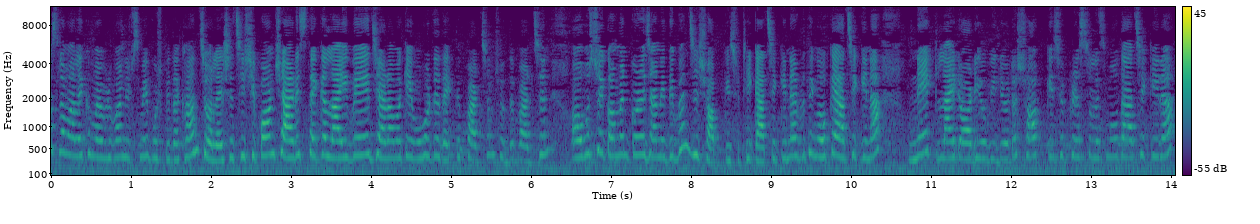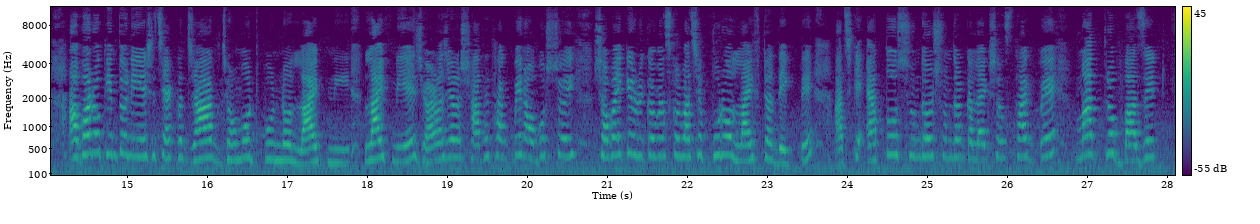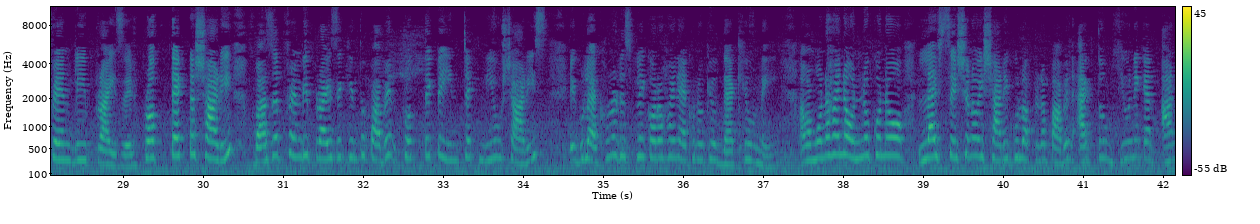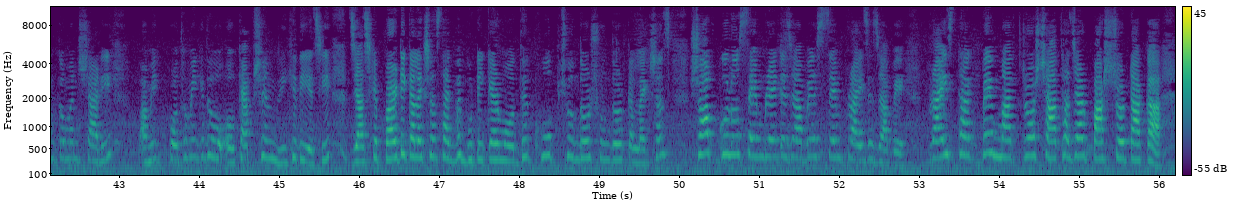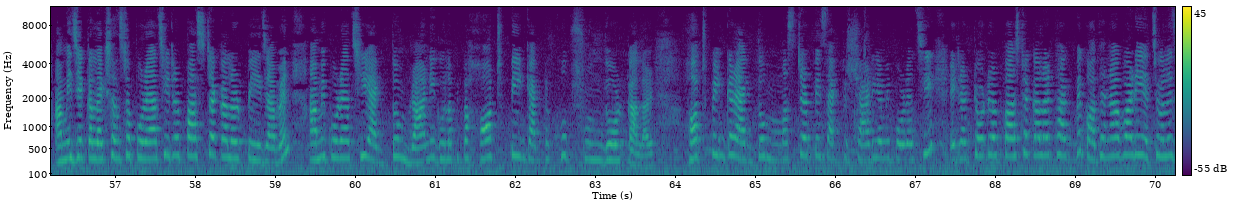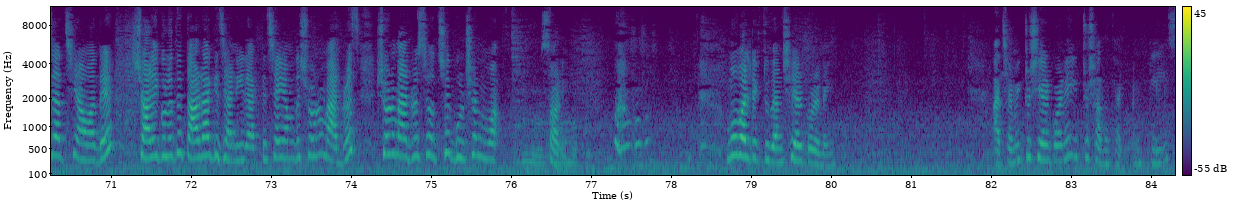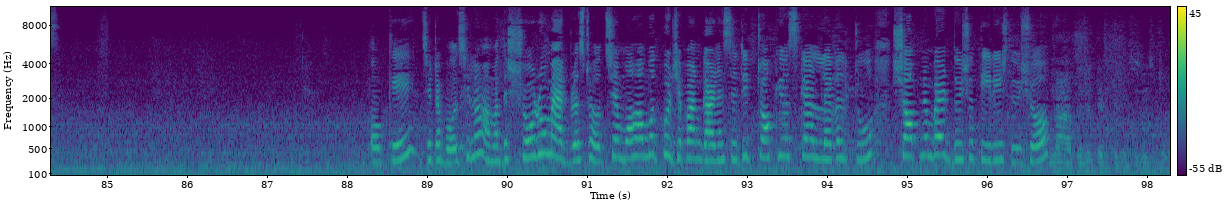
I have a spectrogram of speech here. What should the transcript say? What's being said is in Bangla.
আসসালামু আলাইকুম everyone it's me Pushpita Khan চলে এসেছি শিপন শাড়িস থেকে লাইভে যারা আমাকে এই মুহূর্তে দেখতে পাচ্ছেন শুনতে পাচ্ছেন অবশ্যই কমেন্ট করে জানিয়ে দিবেন যে সবকিছু ঠিক আছে কিনা এভরিথিং ওকে আছে কিনা নেট লাইট অডিও ভিডিওটা ক্রিস্টাল স্মুথ আছে কিনা। আবারও কিন্তু নিয়ে এসেছি একটা জাগ জমটপূর্ণ লাইভ নিয়ে লাইভ নিয়ে। যারা যারা সাথে থাকবেন, অবশ্যই সবাইকে রিকমেন্ড করব আছে পুরো লাইভটা দেখতে। আজকে এত সুন্দর সুন্দর কালেকশন থাকবে, মাত্র বাজেট ফ্রেন্ডলি প্রাইজের প্রত্যেকটা শাড়ি, বাজেট ফ্রেন্ডলি প্রাইসে কিন্তু পাবেন প্রত্যেকটা ইনটেক নিউ শাড়িস। এগুলো এখনও ডিসপ্লে করা হয় না, এখনও কেউ দেখেও নেই। আমার মনে হয় না অন্য কোনো লাইভ সেশনও এই শাড়িগুলো আপনারা পাবেন। একদম ইউনিক অ্যান্ড আনকমন শাড়ি আমি প্রথমে কিন্তু ক্যাপশন লিখে দিয়েছি যে আজকে পার্টি কালেকশন থাকবে বুটিকের মধ্যে। খুব সুন্দর সুন্দর কালেকশন সবগুলো সেম রেটে যাবে সেম প্রাইসে যাবে। প্রাইস থাকবে মাত্র সাত হাজার পাঁচশো টাকা। আমি যে কালেকশনসটা পরে আছি, এটার পাঁচটা কালার পেয়ে যাবেন। আমি পরে আছি একদম রানী গোলাপি বা হট পিঙ্ক একটা খুব সুন্দর কালার হট পিঙ্কের একদম মাস্টার পিস একটা শাড়ি আমি পরেছি। এটা টোটাল পাঁচটা কালার থাকবে। কথা না বাড়িয়ে চলে যাচ্ছি আমাদের শাড়িগুলোতে। তার আগে জানিয়ে রাখতে চাই আমাদের শোরুম অ্যাড্রেস শোরুম অ্যাড্রেস হচ্ছে গুলশান সরি মোবাইলটা একটু দেন শেয়ার করে নেই। আচ্ছা আমি একটু শেয়ার করে নিই, একটু সাথে থাকবেন প্লিজ ওকে যেটা বলছিলাম আমাদের শোরুম অ্যাড্রেসটা হচ্ছে Mohammadpur Japan garden city Tokyo square level two shop number দুইশো তিরিশ দুইশো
